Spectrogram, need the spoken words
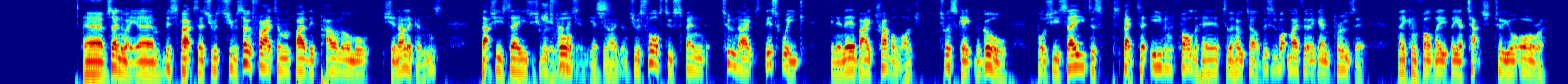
Um, so anyway, um, Mrs. Sparks says she was she was so frightened by the paranormal shenanigans that she says she was forced. Yeah, shenanigans. She was forced to spend two nights this week in a nearby travel lodge to escape the ghoul. But she says the spectre even followed her to the hotel. This is what my theory again proves it. they can follow. They they attach to your aura.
